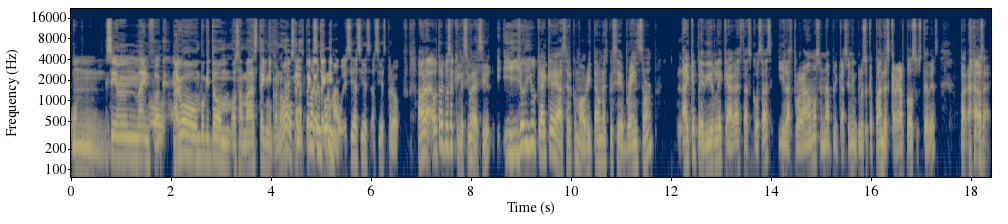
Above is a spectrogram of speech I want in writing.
Un Sí, un mindfuck. O algo un poquito, o sea, más técnico, ¿no? O sea, el aspecto en técnico. forma, güey. Sí, así es, así es. Pero ahora, otra cosa que les iba a decir, y, y yo digo que hay que hacer como ahorita una especie de brainstorm. Hay que pedirle que haga estas cosas y las programamos en una aplicación, incluso que puedan descargar todos ustedes. Para, o sea,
